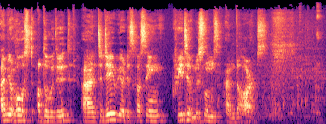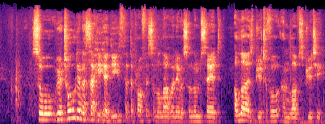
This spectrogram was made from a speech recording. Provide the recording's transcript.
I'm your host Abdul Wadud, and today we are discussing creative Muslims and the arts. So, we are told in a Sahih Hadith that the Prophet said, Allah is beautiful and loves beauty.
